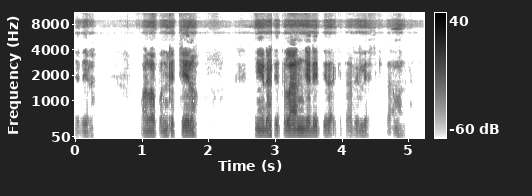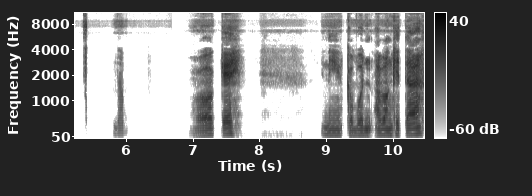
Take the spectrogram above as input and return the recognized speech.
jadi walaupun kecil ini udah ditelan jadi tidak kita rilis kita aman. Mantap. Oke. Ini kebun abang kita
